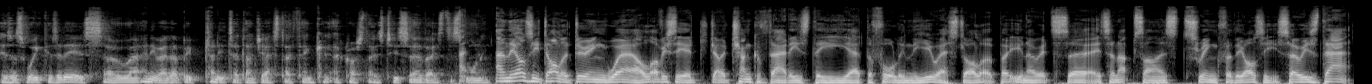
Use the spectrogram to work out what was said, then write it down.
is as weak as it is. So uh, anyway, there'll be plenty to digest, I think, across those two surveys this morning. And the Aussie dollar doing well. Obviously, a, a chunk of that is the uh, the fall in the US dollar, but you know it's uh, it's an upsized swing for the Aussie. So is that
